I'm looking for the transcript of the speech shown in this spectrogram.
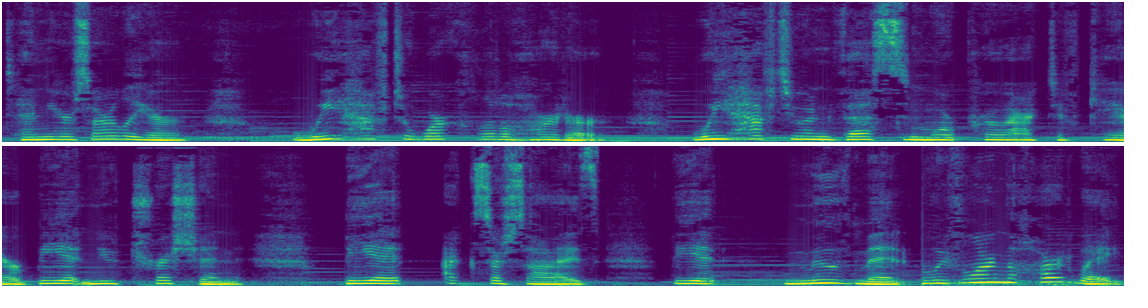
10 years earlier, we have to work a little harder. We have to invest in more proactive care, be it nutrition, be it exercise, be it movement. We've learned the hard way.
